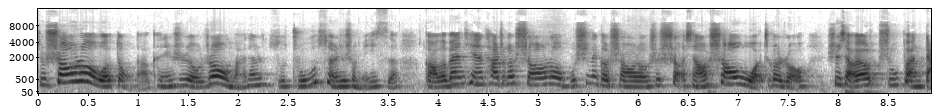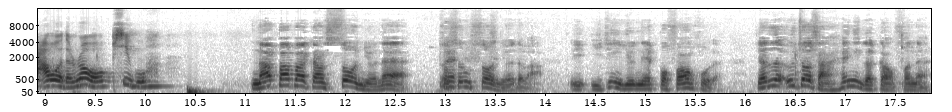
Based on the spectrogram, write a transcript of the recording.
就烧肉我懂的，肯定是有肉嘛，但是竹竹笋是什么意思？搞了半天，他这个烧肉不是那个烧肉，是烧想要烧我这个肉，是想要竹板打我的肉屁股。那爸爸讲烧肉呢，竹笋烧肉对伐？已已经有眼北方化了。要是按照上海人个讲法呢，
